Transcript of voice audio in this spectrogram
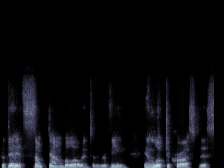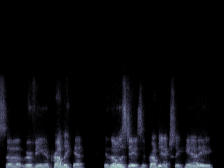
but then it sunk down below into the ravine and looked across this uh, ravine and probably had in those days it probably actually had a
